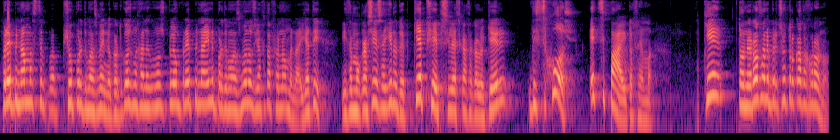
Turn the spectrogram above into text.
πρέπει να είμαστε πιο προετοιμασμένοι. Ο κρατικός μηχανισμός πλέον πρέπει να είναι προετοιμασμένος για αυτά τα φαινόμενα. Γιατί οι θερμοκρασίες θα γίνονται και πιο υψηλές κάθε καλοκαίρι. Δυστυχώς. Έτσι πάει το θέμα. Και το νερό θα είναι περισσότερο κάθε χρόνο.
